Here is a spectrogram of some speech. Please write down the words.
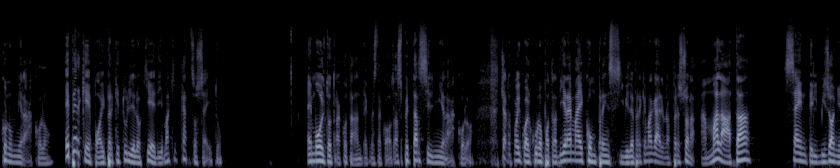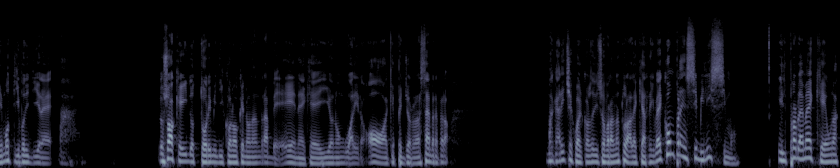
con un miracolo? E perché poi? Perché tu glielo chiedi, ma chi cazzo sei tu? È molto tracotante questa cosa, aspettarsi il miracolo. Certo, poi qualcuno potrà dire, ma è comprensibile, perché magari una persona ammalata sente il bisogno emotivo di dire, ma lo so che i dottori mi dicono che non andrà bene, che io non guarirò, che peggiorerà sempre, però magari c'è qualcosa di sovrannaturale che arriva. È comprensibilissimo. Il problema è che è una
